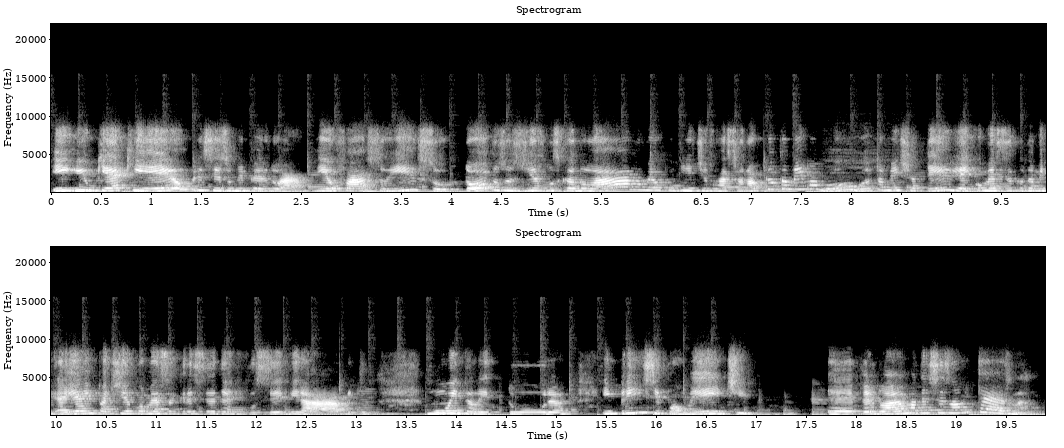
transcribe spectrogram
E, e, o que é que eu preciso me perdoar. E eu faço isso todos os dias buscando lá no meu cognitivo racional, porque eu também magoo, eu também chateio, e aí começa também, aí a empatia começa a crescer dentro de você, vira hábito, muita leitura e principalmente é, perdoar é uma decisão interna,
